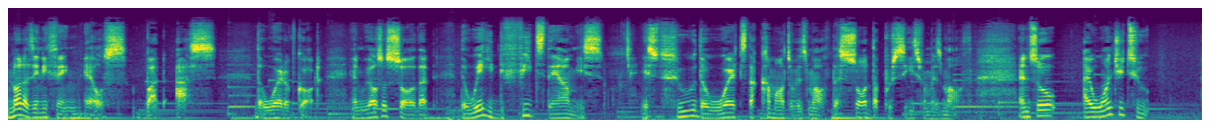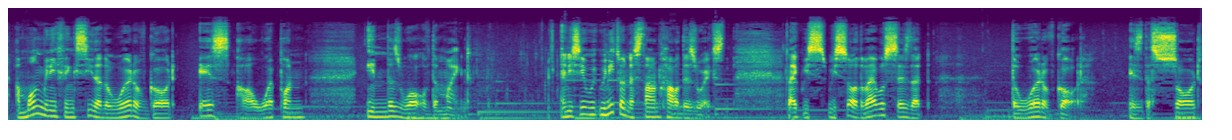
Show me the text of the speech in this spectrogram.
not as anything else but as the word of god. And we also saw that the way he defeats the armies is through the words that come out of his mouth the sword that proceeds from his mouth. And so i want you to among many things see that the word of god is our weapon in this war of the mind. And you see, we, we need to understand how this works. Like we, we saw, the Bible says that the Word of God is the sword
